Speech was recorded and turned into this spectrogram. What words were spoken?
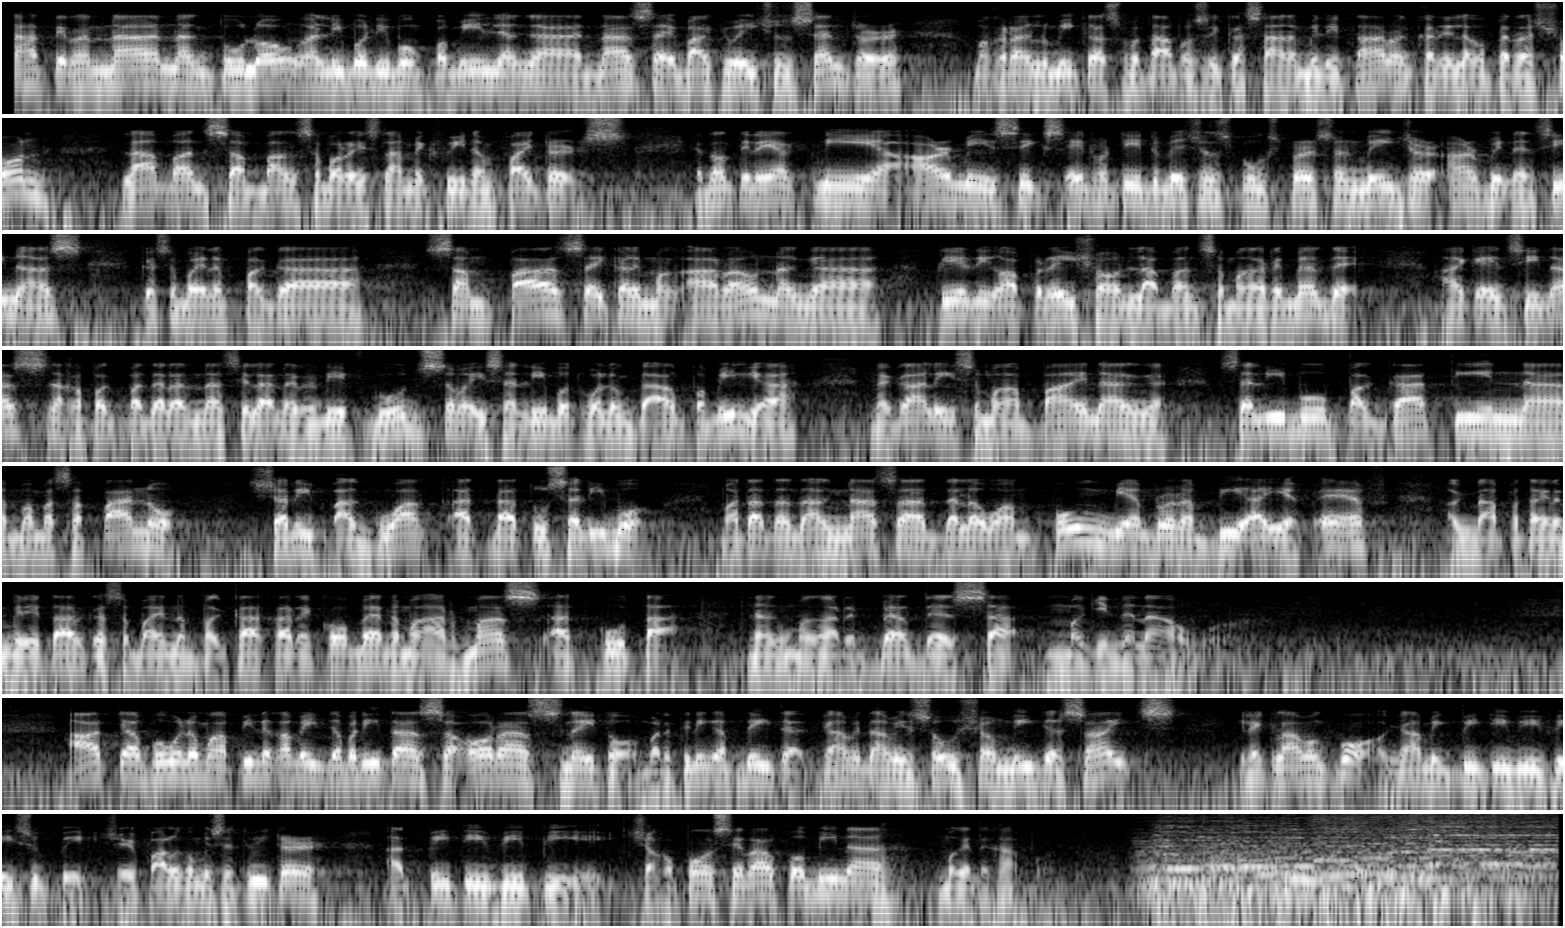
Nahatiran na ng tulong ang libo-libong pamilyang ah, nasa evacuation center makarang lumikas matapos ikasana militar ang kanilang operasyon laban sa Bangsamoro Islamic Freedom Fighters. Itong tinayak ni Army 6th Infantry Division spokesperson Major Arvin Encinas kasabay ng pagsampa sa ikalimang araw ng ah, clearing operation laban sa mga rebelde. Ay kay Encinas, nakapagpadala na sila ng relief goods sa mga 1,800 pamilya na galing sa mga bahay ng Salibu, Pagkatin, na Mamasapano, Sharif Agwak at Datu Salibo. Matatandaang nasa 20 miyembro ng BIFF ang napatay ng militar kasabay ng pagkakarecover ng mga armas at kuta ng mga rebeldes sa Maguindanao. At yan po mga pinakamain na balita sa oras na ito. Maratining updated gamit aming social media sites. Ilike lamang po ang aming PTV Facebook page. I follow kami sa Twitter at PTVPH. Ako po si Ralph Obina. Magandang hapon.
